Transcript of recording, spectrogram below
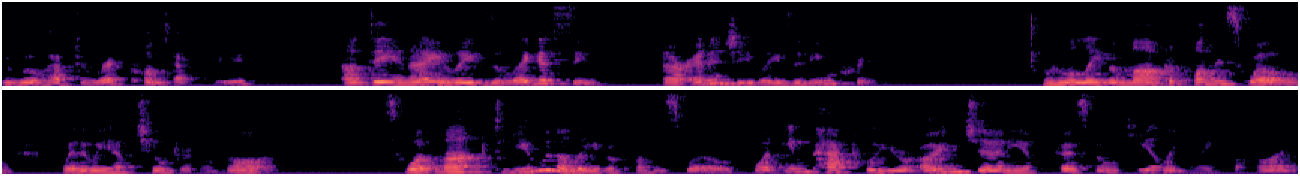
we will have direct contact with. Our DNA leaves a legacy, our energy leaves an imprint. We will leave a mark upon this world, whether we have children or not. So, what mark do you want to leave upon this world? What impact will your own journey of personal healing leave behind?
